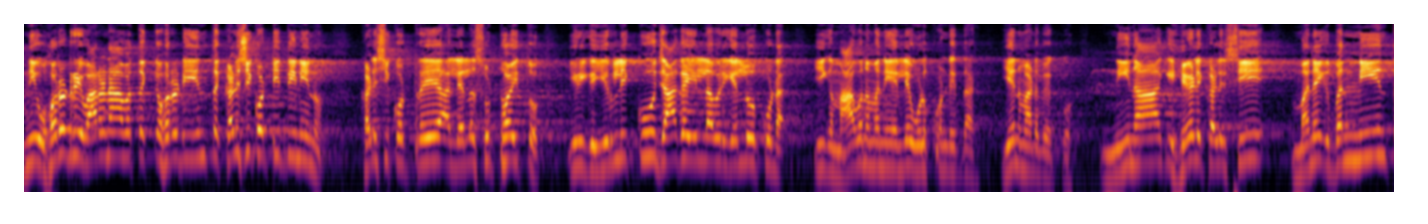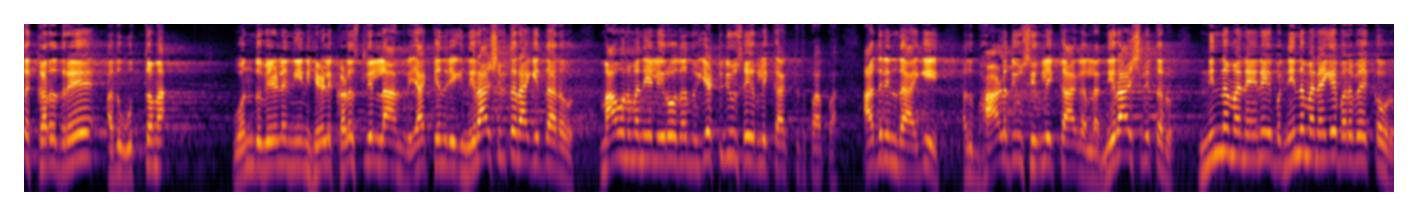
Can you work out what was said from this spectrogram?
ನೀವು ಹೊರಡ್ರಿ, ವಾರಣಾವತಕ್ಕೆ ಹೊರಡಿ ಅಂತ ಕಳಿಸಿಕೊಟ್ಟಿದ್ದಿ ನೀನು. ಕಳಿಸಿಕೊಟ್ರೆ ಅಲ್ಲೆಲ್ಲ ಸುಟ್ಟು ಹೋಯಿತು. ಈಗ ಇರಲಿಕ್ಕೂ ಜಾಗ ಇಲ್ಲ ಅವರಿಗೆಲ್ಲೂ ಕೂಡ. ಈಗ ಮಾವನ ಮನೆಯಲ್ಲೇ ಉಳ್ಕೊಂಡಿದ್ದಾರೆ. ಏನು ಮಾಡಬೇಕು? ನೀನಾಗಿ ಹೇಳಿ ಕಳಿಸಿ, ಮನೆಗೆ ಬನ್ನಿ ಅಂತ ಕರೆದ್ರೆ ಅದು ಉತ್ತಮ. ಒಂದು ವೇಳೆ ನೀನು ಹೇಳಿ ಕಳಿಸ್ಲಿಲ್ಲ ಅಂದರೆ, ಯಾಕೆಂದರೆ ಈಗ ನಿರಾಶ್ರಿತರಾಗಿದ್ದಾರೆ ಅವರು. ಮಾವನ ಮನೆಯಲ್ಲಿ ಇರೋದಂದ್ರೆ ಎಷ್ಟು ದಿವಸ ಇರಲಿಕ್ಕಾಗ್ತದೆ ಪಾಪ. ಅದರಿಂದಾಗಿ ಅದು ಭಾಳ ದಿವಸ ಇರಲಿಕ್ಕಾಗಲ್ಲ. ನಿರಾಶ್ರಿತರು. ನಿನ್ನ ಮನೆಯೇ ನಿನ್ನ ಮನೆಗೆ ಬರಬೇಕು ಅವರು.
